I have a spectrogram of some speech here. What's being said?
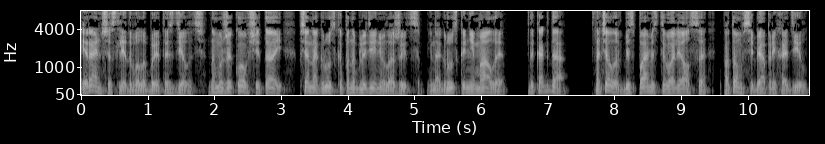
И раньше следовало бы это сделать. На мужиков, считай, вся нагрузка по наблюдению ложится. И нагрузка немалая. Да когда? Сначала в беспамятстве валялся, потом в себя приходил.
